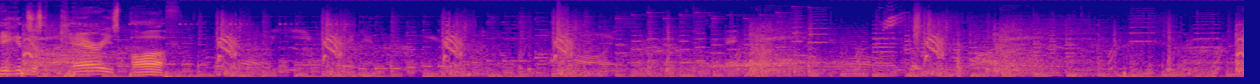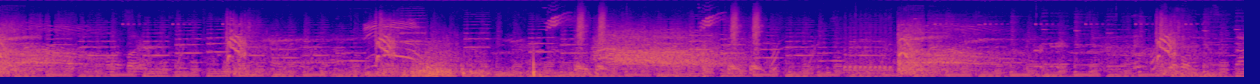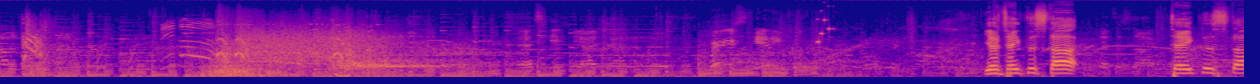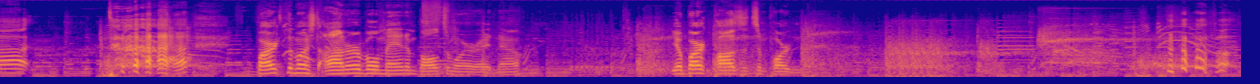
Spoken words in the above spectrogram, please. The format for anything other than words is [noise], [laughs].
Pika just carries Puff. Yo, take the stock. Take the stock. [laughs] Bark, the most honorable man in Baltimore right now. Yo, Bark, pause. It's important. [laughs]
